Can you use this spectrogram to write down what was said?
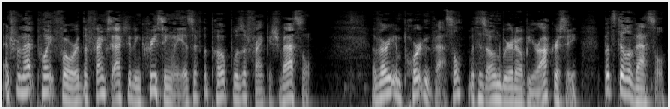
and from that point forward the Franks acted increasingly as if the Pope was a Frankish vassal. a very important vassal with his own weirdo bureaucracy, but still a vassal,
